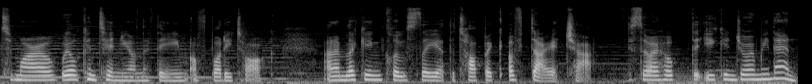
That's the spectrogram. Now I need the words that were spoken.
Tomorrow, we'll continue on the theme of body talk, and I'm looking closely at the topic of diet chat. So I hope that you can join me then.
